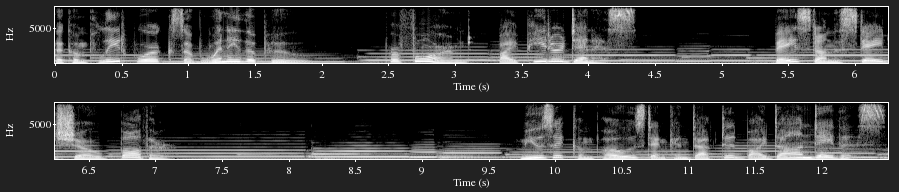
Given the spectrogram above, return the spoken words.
The complete works of Winnie the Pooh, performed by Peter Dennis. Based on the stage show Bother Music composed and conducted by Don Davis.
